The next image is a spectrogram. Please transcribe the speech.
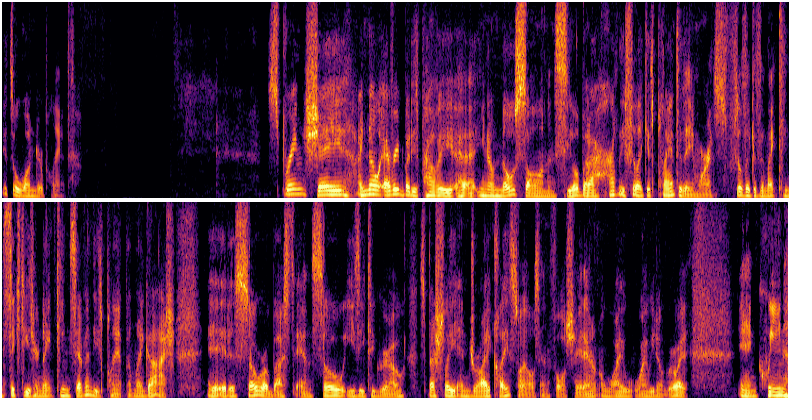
It's a wonder plant. Spring shade. I know everybody's probably, uh, you know, knows Solomon seal, but I hardly feel like it's planted anymore. It feels like it's a 1960s or 1970s plant, but my gosh, it, it is so robust and so easy to grow, especially in dry clay soils and full shade. I don't know why why we don't grow it. And queen,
